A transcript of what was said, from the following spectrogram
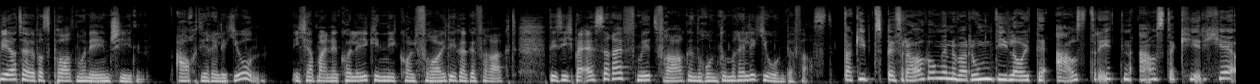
wird ja übers Portemonnaie entschieden. Auch die Religion. Ich habe meine Kollegin Nicole Freudiger gefragt, die sich bei SRF mit Fragen rund um Religion befasst. Da gibt's Befragungen, warum die Leute austreten aus der Kirche.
